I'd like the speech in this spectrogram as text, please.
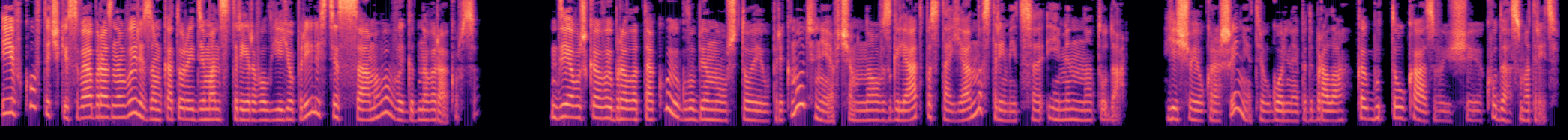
и в кофточке с своеобразным вырезом, который демонстрировал ее прелести с самого выгодного ракурса. Девушка выбрала такую глубину, что и упрекнуть не в чем, но взгляд постоянно стремится именно туда. Еще и украшение треугольное подобрала, как будто указывающее, куда смотреть.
